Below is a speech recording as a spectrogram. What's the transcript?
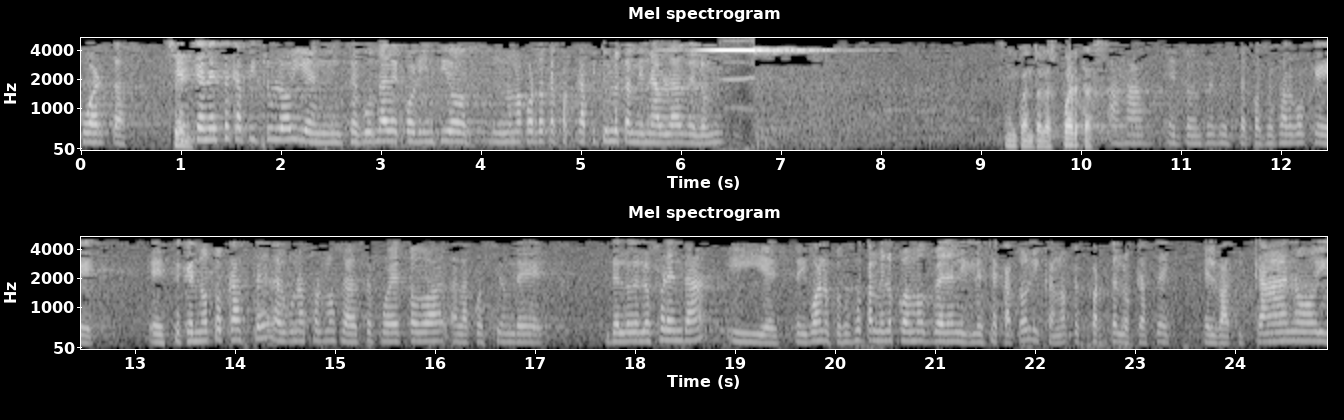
puertas. Sí. Es que en este capítulo y en Segunda de Corintios, no me acuerdo qué capítulo también habla de lo mismo. En cuanto a las puertas. Ajá, entonces este pues es algo que este que no tocaste de alguna forma, o sea, se fue todo a, a la cuestión de de lo de la ofrenda y este y bueno, pues eso también lo podemos ver en la Iglesia Católica, ¿no? Que es parte de lo que hace el Vaticano y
